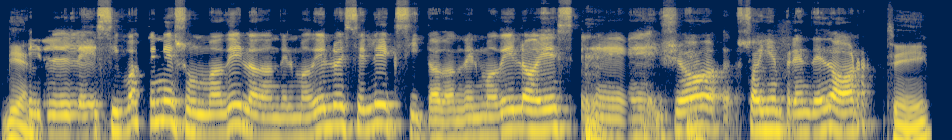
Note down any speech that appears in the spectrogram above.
Bien. El, eh, si vos tenés un modelo donde el modelo es el éxito, donde el modelo es eh, yo soy emprendedor, Sí.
